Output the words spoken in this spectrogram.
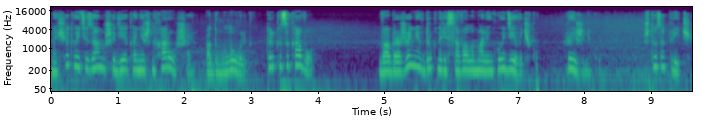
«Насчет выйти замуж идея, конечно, хорошая», – подумала Ольга. «Только за кого?» Воображение вдруг нарисовало маленькую девочку, рыженькую. Что за притча?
